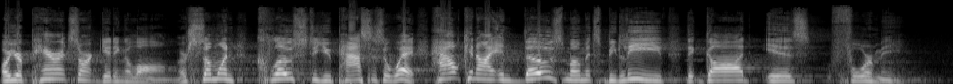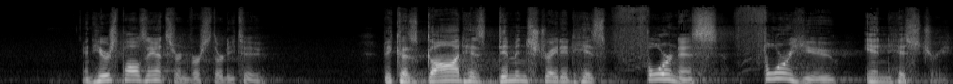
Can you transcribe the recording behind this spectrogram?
or your parents aren't getting along, or someone close to you passes away. How can I, in those moments, believe that God is for me. And here's Paul's answer in verse 32 because God has demonstrated his forness for you in history.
